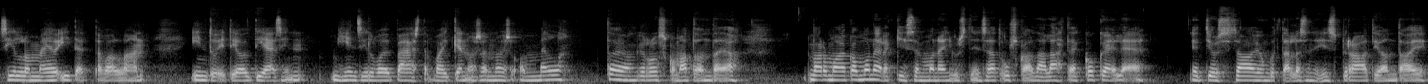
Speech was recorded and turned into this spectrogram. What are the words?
silloin mä jo itse tavallaan intuitiolla tiesin, mihin sillä voi päästä, vaikka en osannut ommella. Toi on kyllä uskomatonta ja varmaan aika monellekin semmoinen justiinsa, että uskaltaa lähteä kokeilemaan. Että jos saa jonkun tällaisen inspiraation tai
